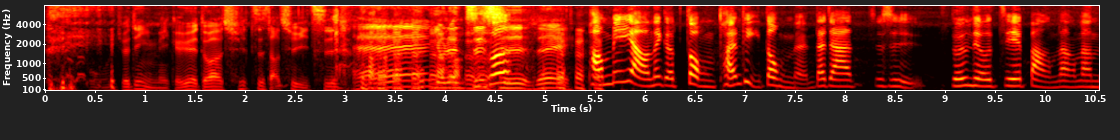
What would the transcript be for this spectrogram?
我决定每个月都要去，至少去一次。哎，有人支持，对。旁边要有那个动团体动能，大家就是轮流接棒，让让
